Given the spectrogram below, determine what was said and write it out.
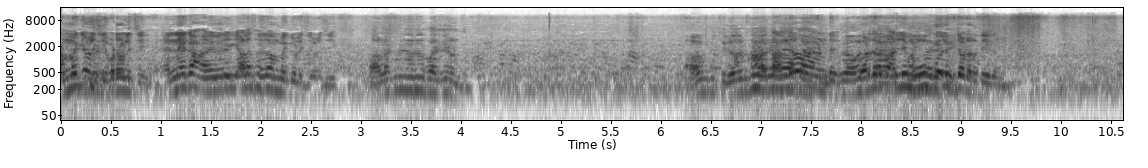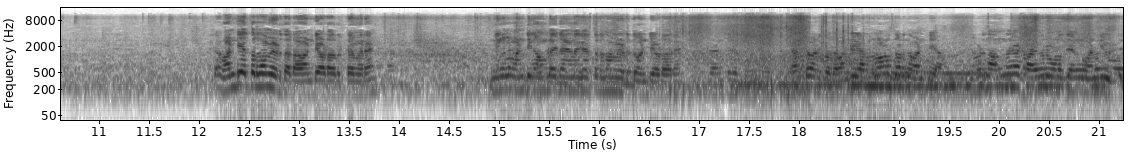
അമ്മയ്ക്ക് വിളിച്ചു ഇവിടെ വിളിച്ച്. എന്നെ ഇവർ ഇയാളെ സഹിതം അമ്മയ്ക്ക് വിളിച്ചു വിളിച്ച്. വെറുതെ തല്ലി മൂക്ക് വലിപ്പിച്ചോടെ വണ്ടി എത്ര സമയം എടുത്താടാ വണ്ടി അവിടെ റിട്ടേൺ വരാൻ? നിങ്ങൾ വണ്ടി കംപ്ലൈന്റ് ആണെങ്കിൽ എത്ര സമയം എടുത്തു വണ്ടി അവിടെ വരെ? രണ്ട് മണിക്കൂർ. വണ്ടി എറണാകുളം തുറന്ന വണ്ടിയാ ഇവിടെ നന്നേ ഡ്രൈവർ കൊടുത്ത് ഞങ്ങൾ വണ്ടി വിട്ടു.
